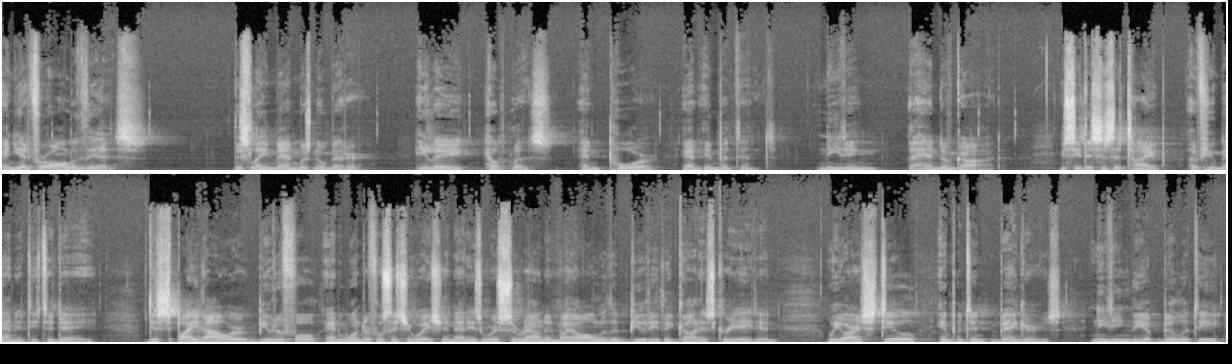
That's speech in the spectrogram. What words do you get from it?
And yet, for all of this, this lame man was no better. He lay helpless and poor and impotent needing the hand of God. You see, this is a type of humanity today. Despite our beautiful and wonderful situation, that is, we're surrounded by all of the beauty that God has created, we are still impotent beggars needing the ability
